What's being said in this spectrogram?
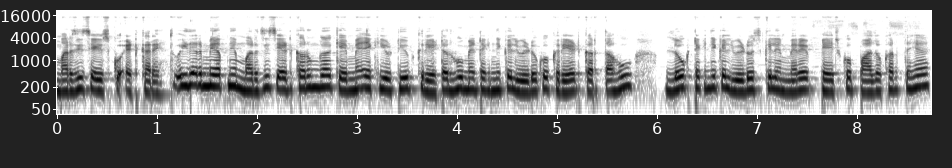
मर्ज़ी से इसको ऐड करें। तो इधर मैं अपनी मर्ज़ी से ऐड करूँगा कि मैं एक यूट्यूब क्रिएटर हूँ। मैं टेक्निकल वीडियो को क्रिएट करता हूँ। लोग टेक्निकल वीडियोज़ के लिए मेरे पेज को फॉलो करते हैं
